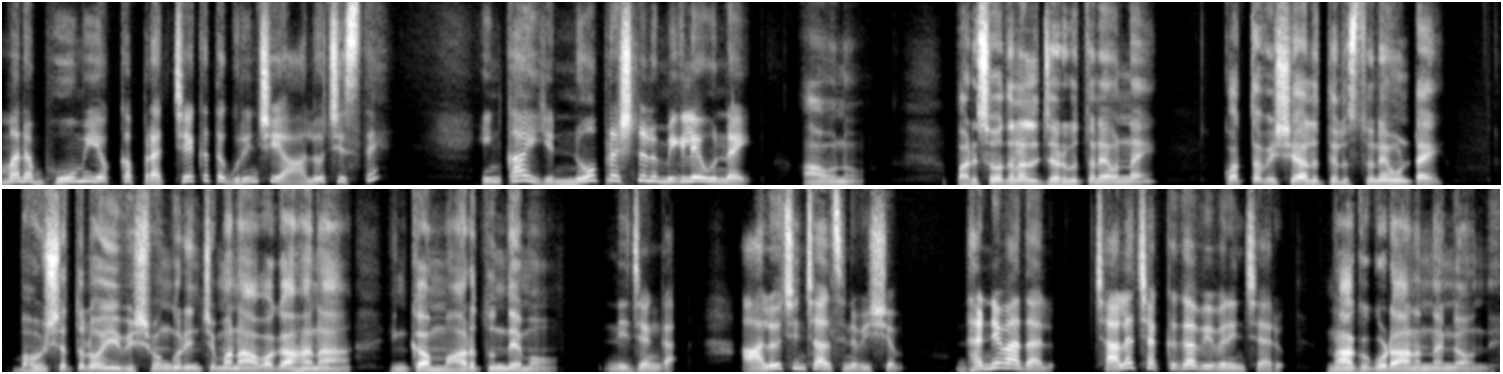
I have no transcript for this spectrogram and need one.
మన భూమి యొక్క ప్రత్యేకత గురించి ఆలోచిస్తే ఇంకా ఎన్నో ప్రశ్నలు మిగిలే ఉన్నాయి. అవును. పరిశోధనలు జరుగుతూనే ఉన్నాయి కొత్త విషయాలు తెలుస్తూనే ఉంటాయి. భవిష్యత్తులో ఈ విశ్వం గురించి మన అవగాహన ఇంకా మారుతుందేమో. నిజంగా. ఆలోచించాల్సిన విషయం. ధన్యవాదాలు. చాలా చక్కగా వివరించారు. నాకు కూడా ఆనందంగా ఉంది.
